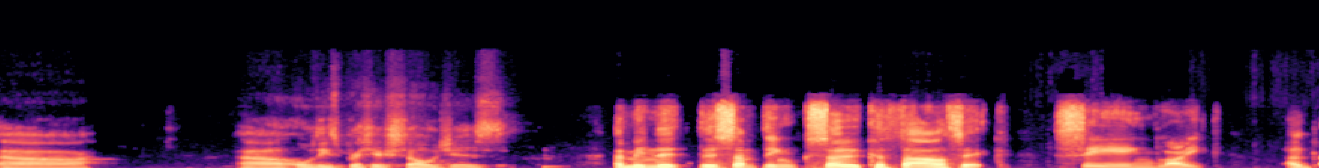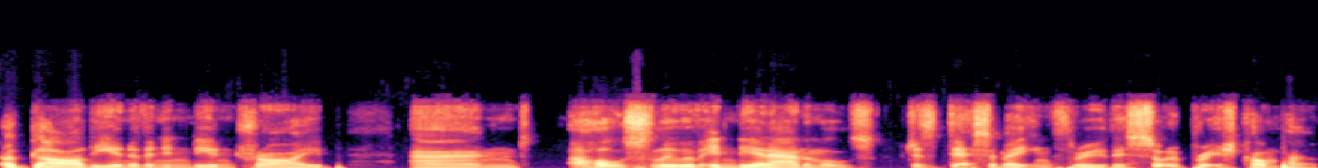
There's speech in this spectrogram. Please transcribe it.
uh, uh, all these British soldiers. I mean, there, there's something so cathartic seeing like a, a guardian of an Indian tribe and a whole slew of Indian animals just decimating through this sort of British compound.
